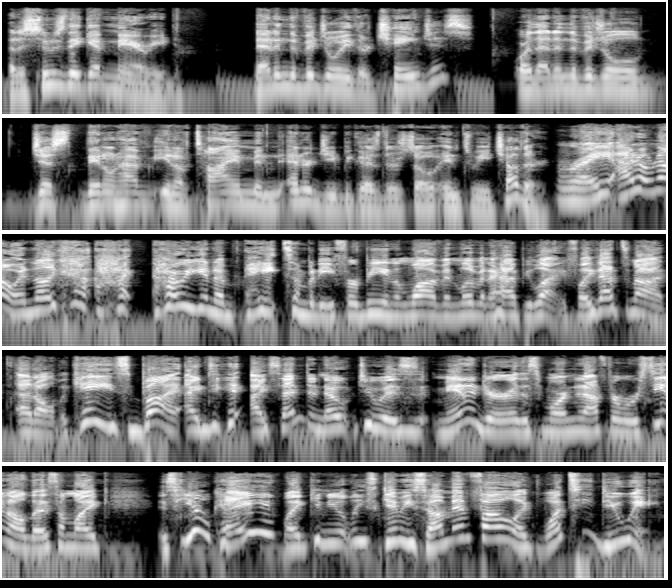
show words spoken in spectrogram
that as soon as they get married, that individual either changes or that individual just they don't have enough time and energy because they're so into each other. Right? I don't know. And like, how, how are you going to hate somebody for being in love and living a happy life? Like, that's not at all the case. But I did. I sent a note to his manager this morning after we're seeing all this. I'm like, is he okay? Like, can you at least give me some info? Like, what's he doing?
